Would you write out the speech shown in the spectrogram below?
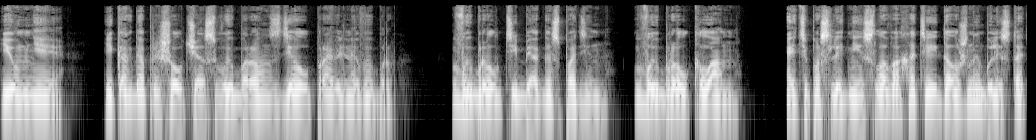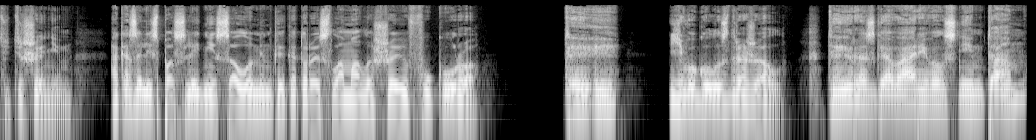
и умнее, и когда пришел час выбора, он сделал правильный выбор. Выбрал тебя, господин. Выбрал клан. Эти последние слова, хотя и должны были стать утешением, оказались последней соломинкой, которая сломала шею Фукуро. «Ты...» Его голос дрожал. «Ты разговаривал с ним там?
